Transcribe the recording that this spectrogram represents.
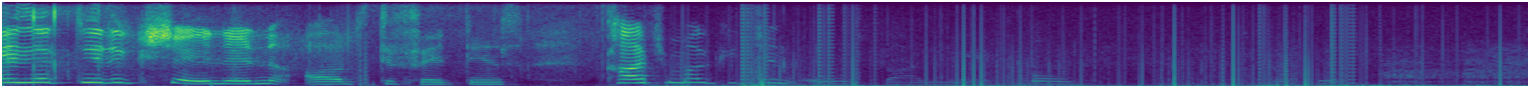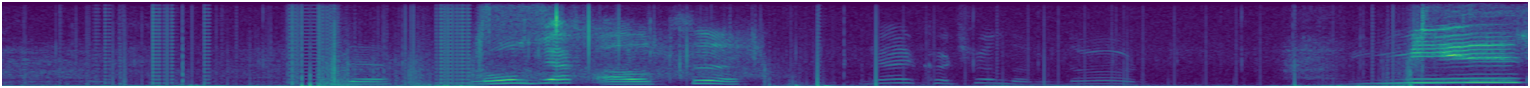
Elektrik şeylerini aktif ettiniz. Kaçmak için 10 saniye. 10 Ne olacak? 6 Gel kaçalım. 4 bir,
